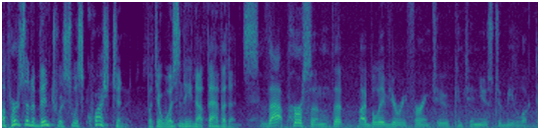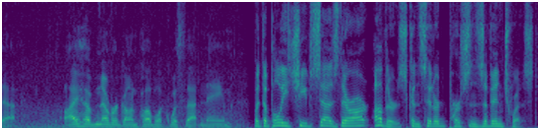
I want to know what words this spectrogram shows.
A person of interest was questioned, but there wasn't enough evidence. That person that I believe you're referring to continues to be looked at. I have never gone public with that name. But the police chief says there are others considered persons of interest.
